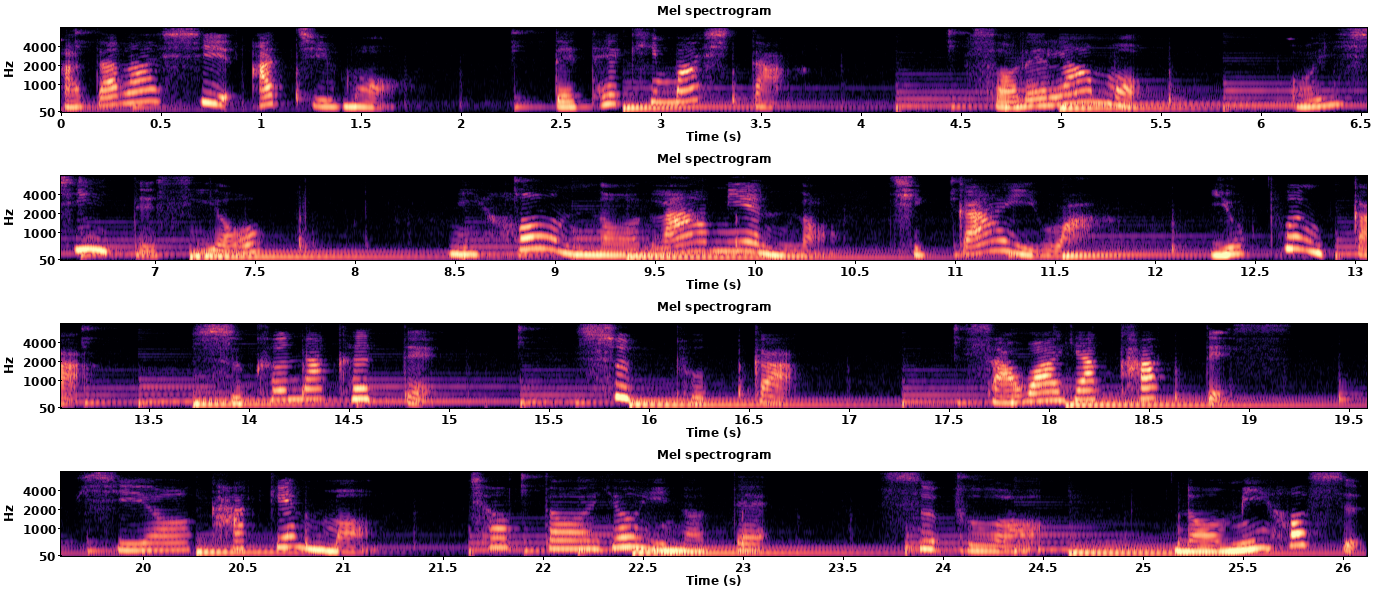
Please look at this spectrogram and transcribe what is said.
新しい味も出てきました。それらも美味しいですよ。日本のラーメンの違いは油分が少なくてスープが爽やかです。塩加減もちょっと良いのでスープを飲み干す。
